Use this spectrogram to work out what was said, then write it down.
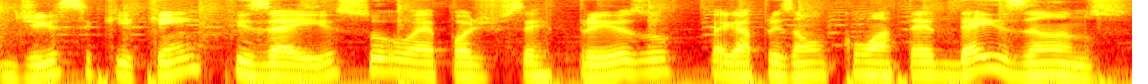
disse que quem fizer isso é, pode ser preso, pegar prisão com até 10 anos.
